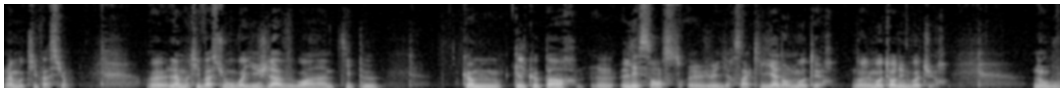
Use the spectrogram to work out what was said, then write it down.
la motivation. Euh, la motivation, vous voyez, je la vois un petit peu comme quelque part hum, l'essence, euh, je vais dire ça, qu'il y a dans le moteur, dans le moteur d'une voiture. Donc vous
